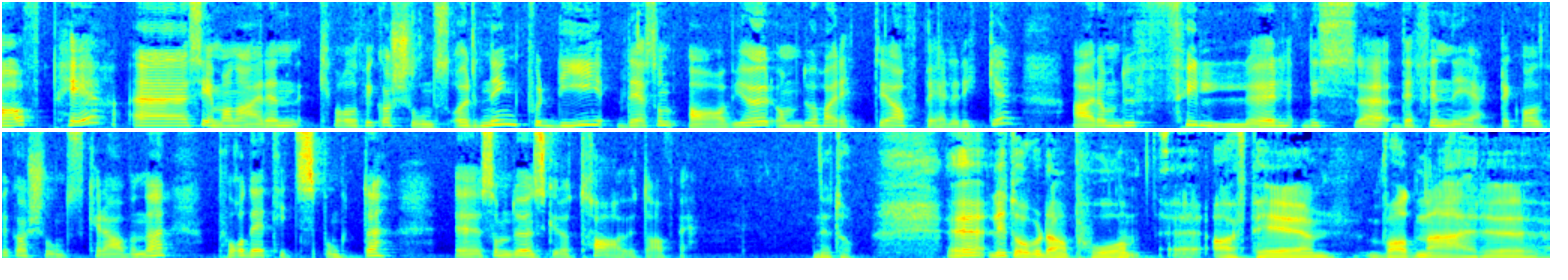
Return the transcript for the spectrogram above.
AFP eh, sier man er en kvalifikasjonsordning fordi det som avgjør om du har rett til AFP eller ikke, er om du fyller disse definerte kvalifikasjonskravene på det tidspunktet eh, som du ønsker å ta ut AFP. Nettopp. Eh, litt over da på eh, AFP, hva den er, eh,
